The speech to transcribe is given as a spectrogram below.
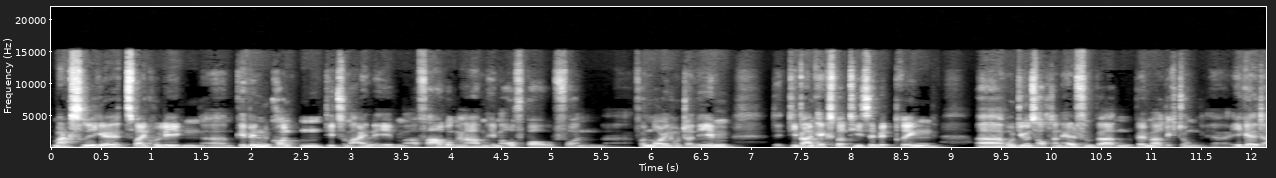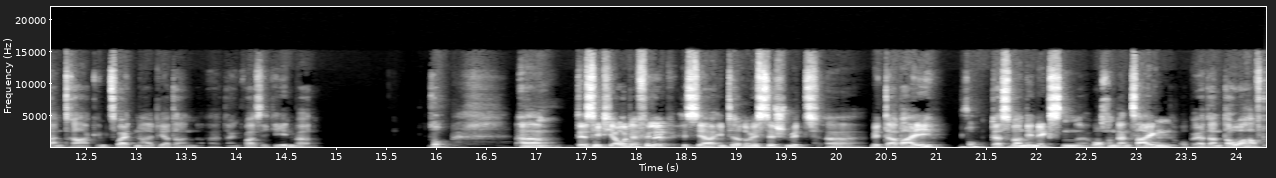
Max Riege zwei Kollegen äh, gewinnen konnten, die zum einen eben Erfahrung haben im Aufbau von, äh, von neuen Unternehmen, die Bankexpertise mitbringen äh, und die uns auch dann helfen werden, wenn wir Richtung äh, E-Geldantrag im zweiten Halbjahr dann, äh, dann quasi gehen werden. So. Äh, der CTO, der Philipp, ist ja interimistisch mit, äh, mit dabei. So, das werden die nächsten Wochen dann zeigen, ob er dann dauerhaft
